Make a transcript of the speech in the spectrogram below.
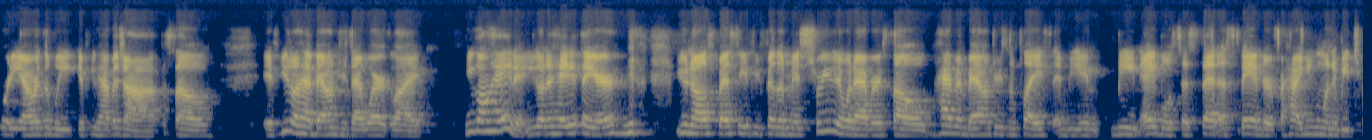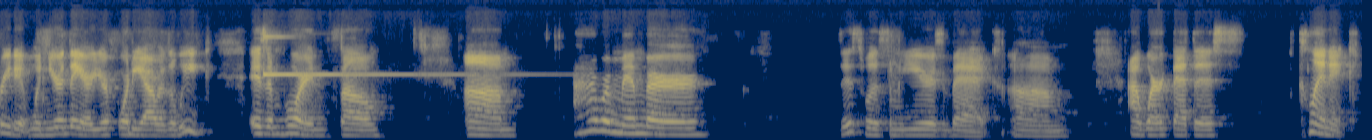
40 hours a week if you have a job. So if you don't have boundaries at work, like you're gonna hate it. You're gonna hate it there, you know, especially if you're feeling mistreated or whatever. So having boundaries in place and being being able to set a standard for how you want to be treated when you're there, you're 40 hours a week is important. So um I remember this was some years back. Um I worked at this clinic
